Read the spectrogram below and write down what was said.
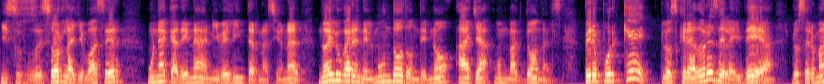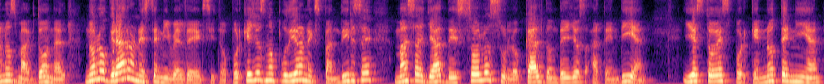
y su sucesor la llevó a ser una cadena a nivel internacional. No hay lugar en el mundo donde no haya un McDonald's. Pero ¿por qué los creadores de la idea, los hermanos McDonald, no lograron este nivel de éxito? Porque ellos no pudieron expandirse más allá de solo su local donde ellos atendían. Y esto es porque no tenían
